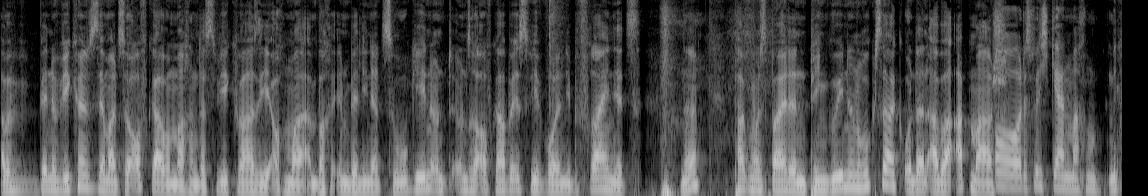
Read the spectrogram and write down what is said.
Aber Benno, wir können es ja mal zur Aufgabe machen, dass wir quasi auch mal einfach in Berliner Zoo gehen und unsere Aufgabe ist, wir wollen die befreien jetzt. Ne? Packen wir uns beide einen Pinguin in den Rucksack und dann aber Abmarsch. Oh, das würde ich gern machen. Mit,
